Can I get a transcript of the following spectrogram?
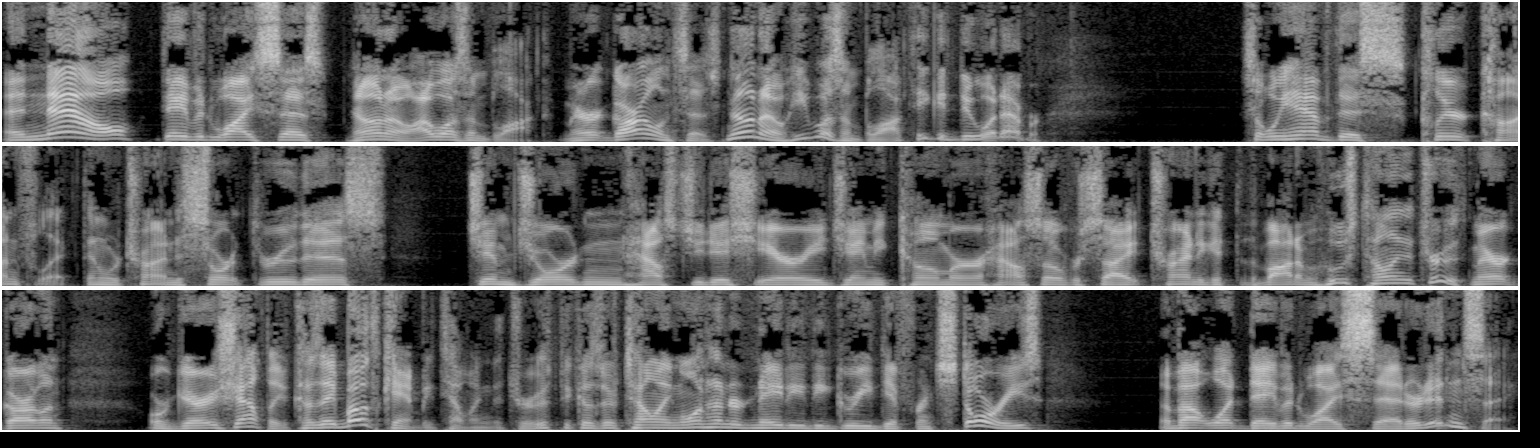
And now David Weiss says, no, no, I wasn't blocked. Merrick Garland says, no, no, he wasn't blocked. He could do whatever. So we have this clear conflict, and we're trying to sort through this. Jim Jordan, House Judiciary, Jamie Comer, House Oversight, trying to get to the bottom of who's telling the truth, Merrick Garland or Gary Shapley, because they both can't be telling the truth because they're telling 180 degree different stories about what David Weiss said or didn't say.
